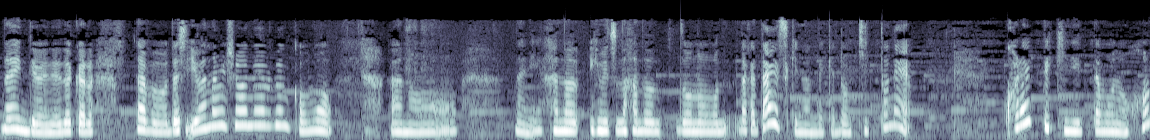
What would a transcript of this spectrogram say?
ないんだよね。だから、多分私、岩波少年文庫も、あのー、何？花、秘密の花園も、なんか大好きなんだけど、きっとね、これって気に入ったものを本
